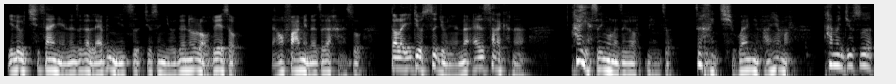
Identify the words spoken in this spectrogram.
一六七三年的这个莱布尼兹，就是牛顿的老对手，然后发明了这个函数。到了一九四九年的艾萨克呢，他也是用了这个名字。这很奇怪，你发现吗？他们就是。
